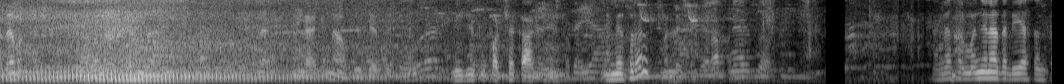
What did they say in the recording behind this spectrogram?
ಅದೇ ಮತ್ತೆ. ಹೀಗಾಗಿ ನಾವು ಬಿ ಜೆ ಪಿ ಬಿಜೆಪಿ ಪಕ್ಷಕ್ಕೆ ಆಗ್ತೀವಿ ನಿಮ್ಮ ಹೆಸರು? ನನ್ನ ಸರ್ ಮಂಜುನಾಥ ಡಿ ಎಸ್ ಅಂತ.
